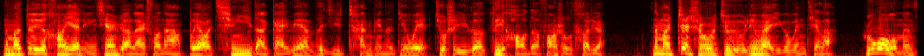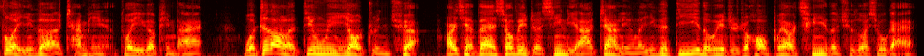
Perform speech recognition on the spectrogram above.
那么对于行业领先者来说呢，不要轻易的改变自己产品的定位，就是一个最好的防守策略。那么这时候就有另外一个问题了。如果我们做一个产品，做一个品牌，我知道了定位要准确，而且在消费者心里啊占领了一个第一的位置之后，不要轻易的去做修改。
